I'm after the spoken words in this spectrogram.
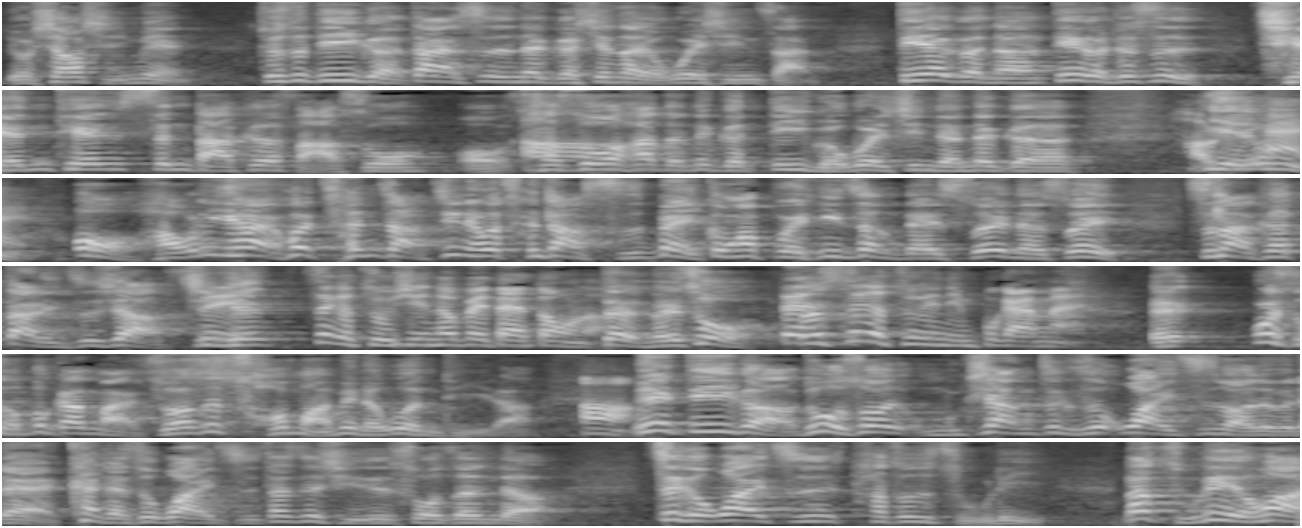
有消息面，就是第一个，当然是那个现在有卫星展。第二个呢，第二个就是前天森达科法说哦，他说他的那个低轨卫星的那个业务哦，好厉害，会成长，今年会成长十倍，公安不会听证的。所以呢，所以森达科带领之下，今天这个族群都被带动了。对，没错。但是这个族群你不敢买？哎，为什么不敢买？主要是筹码面的问题啦。啊，因为第一个，如果说我们像这个是外资嘛，对不对？看起来是外资，但是其实说真的，这个外资它都是主力。那主力的话，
